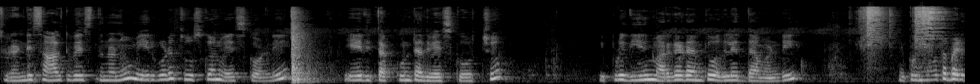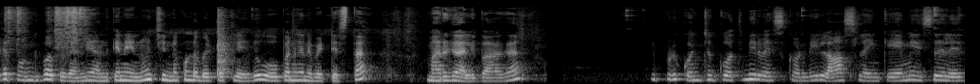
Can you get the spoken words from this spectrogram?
చూడండి సాల్ట్ వేస్తున్నాను. మీరు కూడా చూసుకొని వేసుకోండి. ఏది తక్కువ ఉంటే అది వేసుకోవచ్చు. ఇప్పుడు దీన్ని మరగడానికి వదిలేద్దామండి. ఇప్పుడు మూత పెడితే పొంగిపోతుందండి. అందుకే నేను చిన్న కుండ పెట్టట్లేదు. ఓపెన్గానే పెట్టేస్తా. మరగాలి బాగా. ఇప్పుడు కొంచెం కొత్తిమీర వేసుకోండి. లాస్ట్లో ఇంకేమీ వేసేది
